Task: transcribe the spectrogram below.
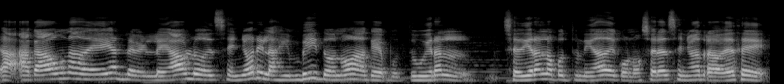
a, a cada una de ellas le, le, hablo del Señor y las invito, ¿no? A que tuvieran, se dieran la oportunidad de conocer al Señor a través de,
